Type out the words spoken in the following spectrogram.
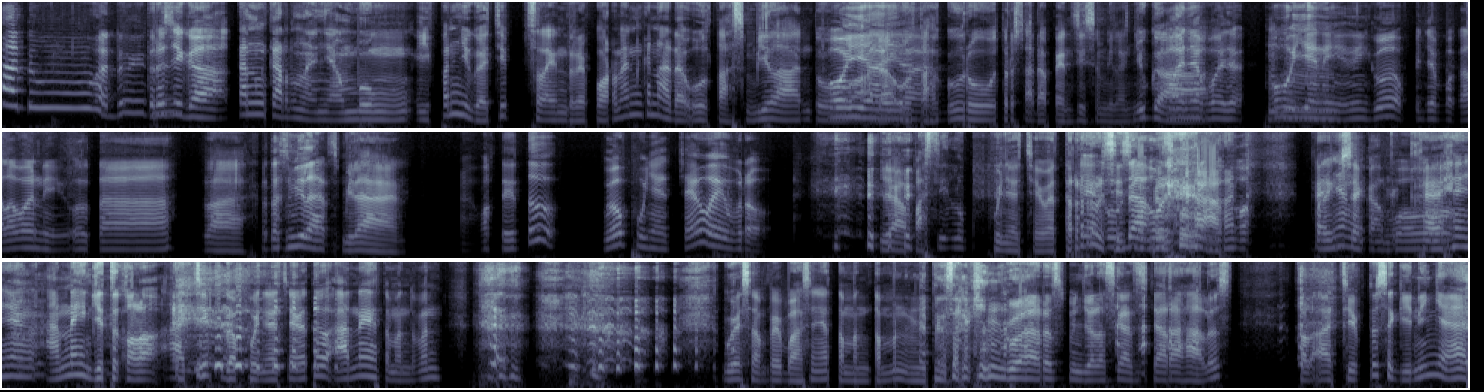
aduh aduh itu. Terus juga kan karena nyambung event juga Cip selain Revornen kan ada Ulta 9 tuh, Oh iya, ada iya. Ulta Guru, terus ada Pensi 9 juga. banyak banyak oh iya nih ini gue punya pengalaman nih ulta lah ulta 9 9. Nah, waktu itu gue punya cewek bro ya pasti lu punya cewek Ya, terus sih udah udah sekarang kayaknya kayaknya yang aneh gitu kalau Acip gak punya cewek tuh aneh teman-teman gue sampai bahasanya teman-teman gitu. Saking gue harus menjelaskan secara halus kalau Acip tuh segininya.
